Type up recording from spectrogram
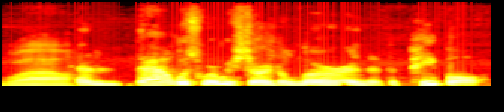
Wow. And that was where we started to learn that the people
